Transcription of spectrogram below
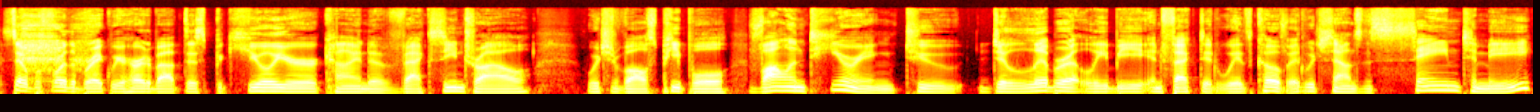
So before the break, we heard about this peculiar kind of vaccine trial, which involves people volunteering to deliberately be infected with COVID, which sounds insane to me,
